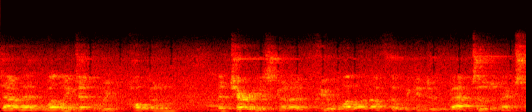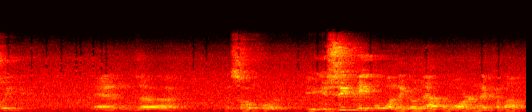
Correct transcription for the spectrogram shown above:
down at Wellington. We're hoping that Terry is going to feel well enough that we can do the baptism next week. And, uh, and so forth. You, you see people when they go down the water and they come out,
